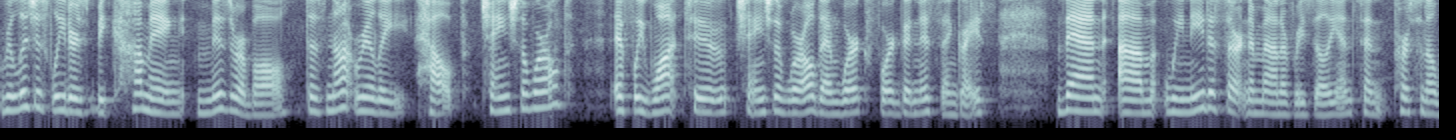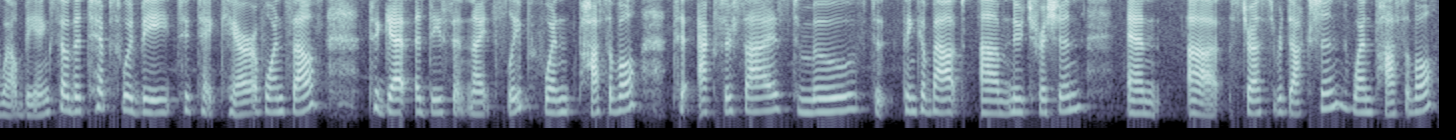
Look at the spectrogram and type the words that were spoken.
religious leaders becoming miserable does not really help change the world. If we want to change the world and work for goodness and grace, then um, we need a certain amount of resilience and personal well being. So the tips would be to take care of oneself, to get a decent night's sleep when possible, to exercise, to move, to think about um, nutrition and uh, stress reduction when possible,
